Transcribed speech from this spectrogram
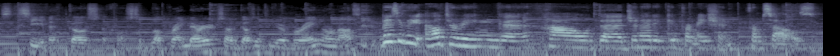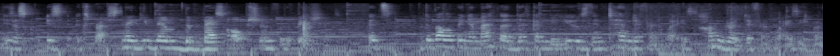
see, see if it goes across the blood-brain barrier, so it goes into your brain or not. Basically, altering uh, how the genetic information from cells is, is expressed. And I give them the best option for the patient. It's developing a method that can be used in 10 different ways, 100 different ways even.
